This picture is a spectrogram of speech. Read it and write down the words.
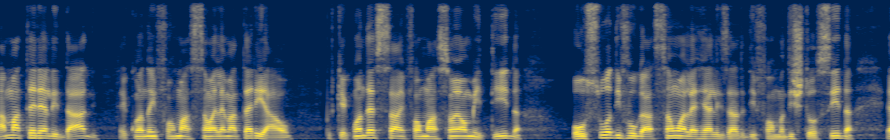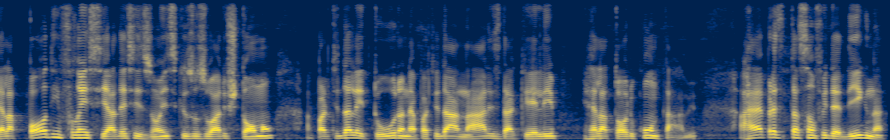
A materialidade é quando a informação é material, porque quando essa informação é omitida ou sua divulgação é realizada de forma distorcida, ela pode influenciar decisões que os usuários tomam a partir da leitura, né, a partir da análise daquele relatório contábil. A representação fidedigna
